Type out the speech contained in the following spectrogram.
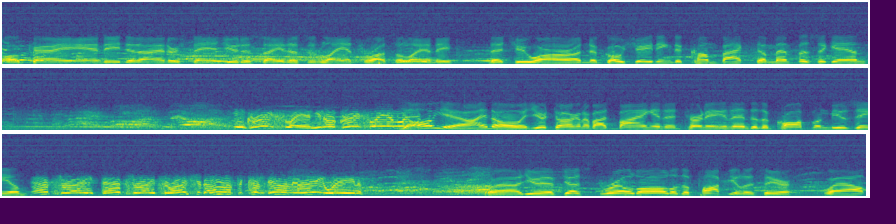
Okay, Andy, did I understand you to say, this is Lance Russell, Andy, that you are uh, negotiating to come back to Memphis again? In Graceland. You know Graceland? Lance? Oh, yeah, I know. And you're talking about buying it and turning it into the Kaufman Museum? That's right. That's right. So I should. I have to come down there anyway. And Well, you have just thrilled all of the populace here. Well,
